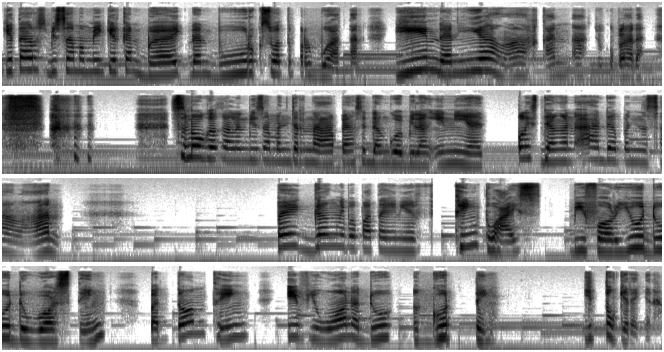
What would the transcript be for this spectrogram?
Kita harus bisa memikirkan baik dan buruk suatu perbuatan. Yin dan yang, ah kan, ah cukuplah dah. Semoga kalian bisa mencerna apa yang sedang gue bilang ini ya. Please jangan ada penyesalan. Pegang nih pepatah ini. Think twice before you do the worst thing, but don't think if you wanna do a good thing. Itu kira-kira.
